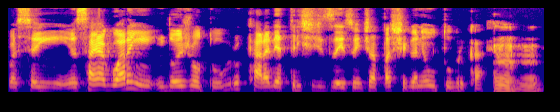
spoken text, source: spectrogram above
Vai ser em, sai agora em, em 2 de outubro. Caralho, é triste dizer isso, a gente já tá chegando em outubro, cara. Uhum.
